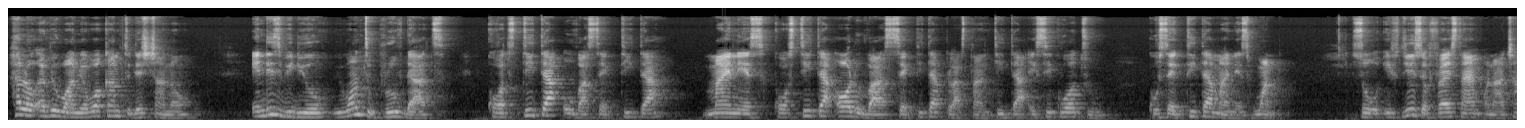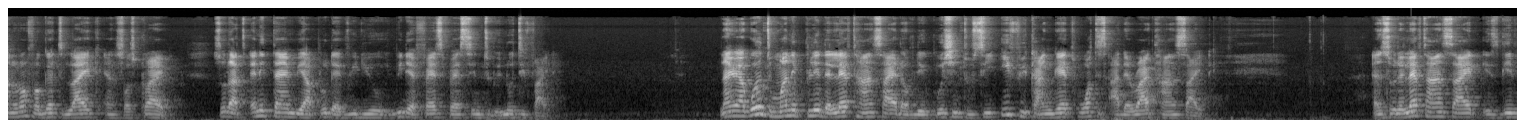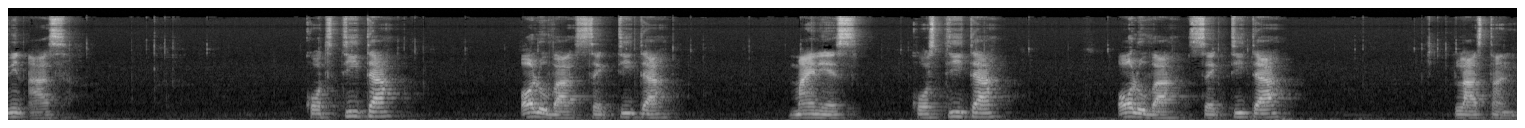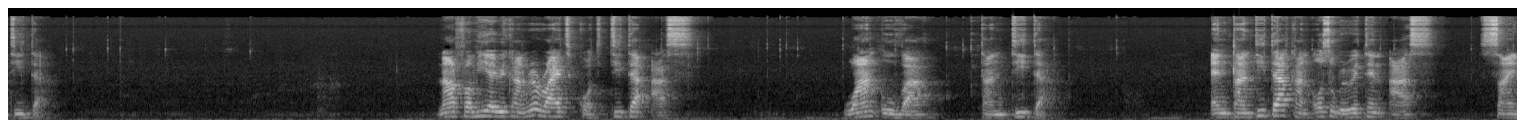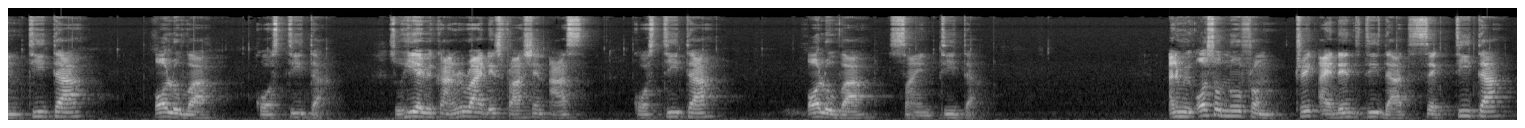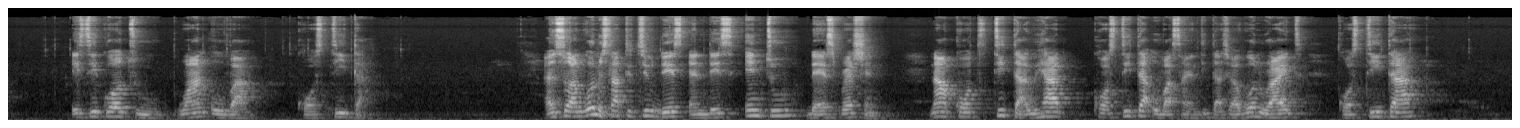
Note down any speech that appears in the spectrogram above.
Hello everyone, you're welcome to this channel. In this video, we want to prove that cot theta over sec theta minus cos theta all over sec theta plus tan theta is equal to cosec theta minus 1. So if this is your first time on our channel, don't forget to like and subscribe so that anytime we upload a video, you'll be the first person to be notified. Now you are going to manipulate the left hand side of the equation to see if you can get what is at the right hand side. And so the left hand side is given as cot theta all over sec theta minus cos theta all over sec theta plus tan theta. Now from here we can rewrite cot theta as 1 over tan theta and tan theta can also be written as sine theta all over cos theta. So here we can rewrite this fraction as cos theta all over sine theta. And we also know from trig identity that sec theta is equal to 1 over cos theta. And so I'm going to substitute this and this into the expression. Now cos theta, we had cos theta over sine theta. So I'm going to write cos theta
